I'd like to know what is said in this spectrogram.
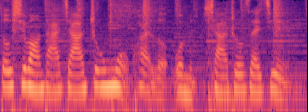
都希望大家周末快乐。我们下周再见。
